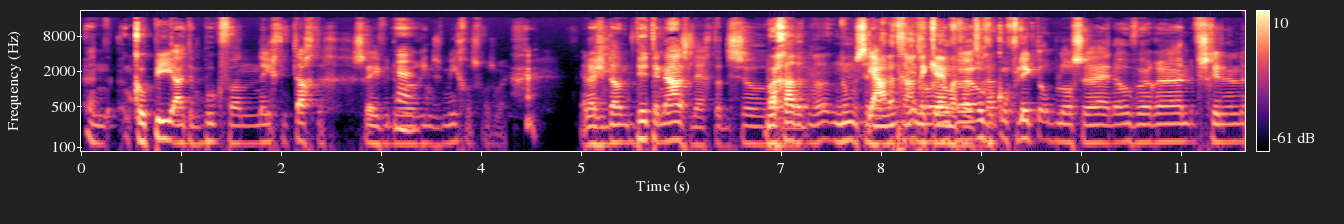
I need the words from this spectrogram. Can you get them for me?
een, een kopie uit een boek van 1980, geschreven door Ja. Rinus Michels, volgens mij. En als je dan dit ernaast legt, dat is zo... Waar gaat het, wat noemen ze ja, in- dat in gaat de gewoon kern maar over, over gaat? conflicten oplossen en over eh, verschillende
